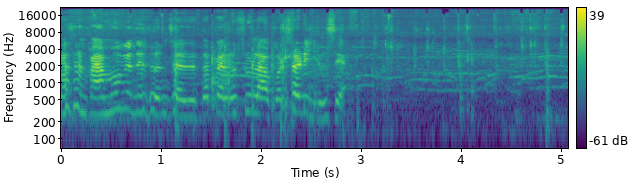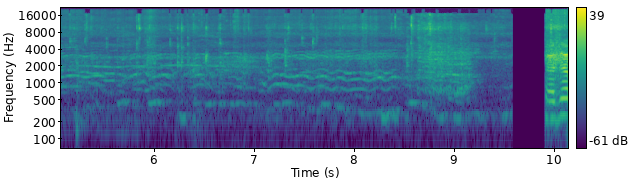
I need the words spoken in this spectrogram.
લસણ પા મૂકી દીધું છે તો પેલું ચૂલા ઉપર સડી ગયું છે. જો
